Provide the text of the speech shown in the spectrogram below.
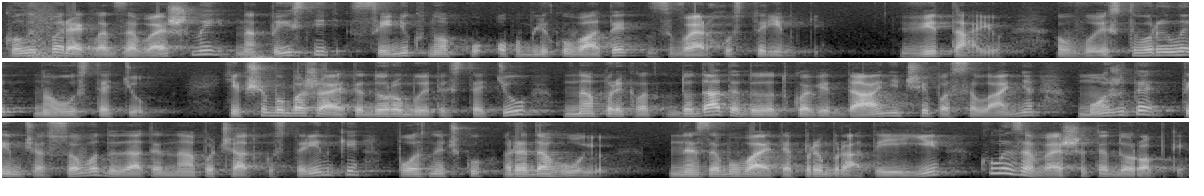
Коли переклад завершений, натисніть синю кнопку Опублікувати зверху сторінки. Вітаю! Ви створили нову статтю. Якщо ви бажаєте доробити статтю, наприклад, додати додаткові дані чи посилання, можете тимчасово додати на початку сторінки позначку Редагую. Не забувайте прибрати її, коли завершите доробки.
